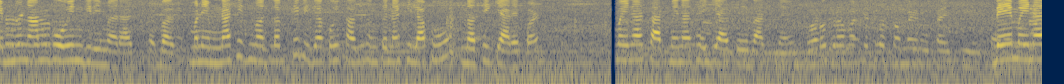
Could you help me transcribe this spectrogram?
એમનું નામ ગોવિંદગીરી મહારાજ છે બસ. મને એમનાથી જ મતલબ છે બીજા કોઈ સાધુ સંતના ખિલાફ હું નથી ક્યારે પણ મહિના સાત મહિના થઈ ગયા છે એ વાતને. વડોદરામાં કેટલો સમય રોકાય છે? બે મહિના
